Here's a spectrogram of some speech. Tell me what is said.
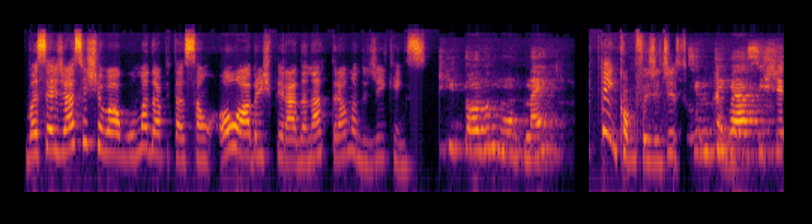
Você já assistiu alguma adaptação ou obra inspirada na trama do Dickens? Acho que todo mundo, né? Tem como fugir disso? Se não tiver assistido,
